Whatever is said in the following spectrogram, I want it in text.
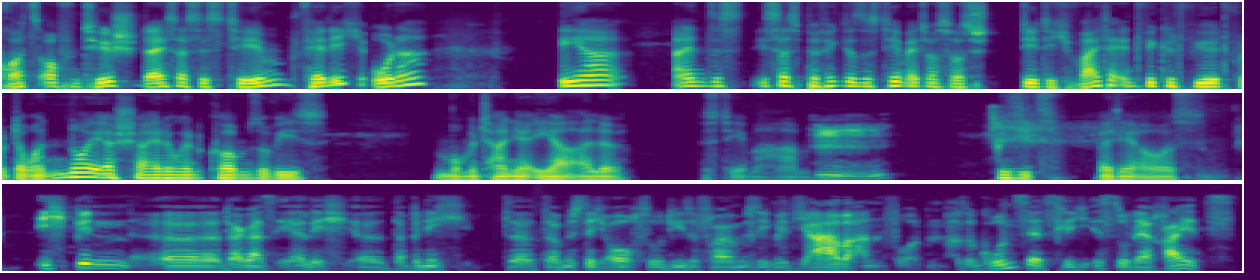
Rotz auf den Tisch, da ist das System fertig, oder eher ein, ist das perfekte System etwas, was stetig weiterentwickelt wird, wo dauernd Neuerscheinungen kommen, so wie es momentan ja eher alle Systeme haben. Mhm. Wie sieht's bei dir aus? Ich bin äh, da ganz ehrlich, äh, da bin ich, da, da müsste ich auch so diese Frage müsste ich mit Ja beantworten. Also grundsätzlich ist so der Reiz,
